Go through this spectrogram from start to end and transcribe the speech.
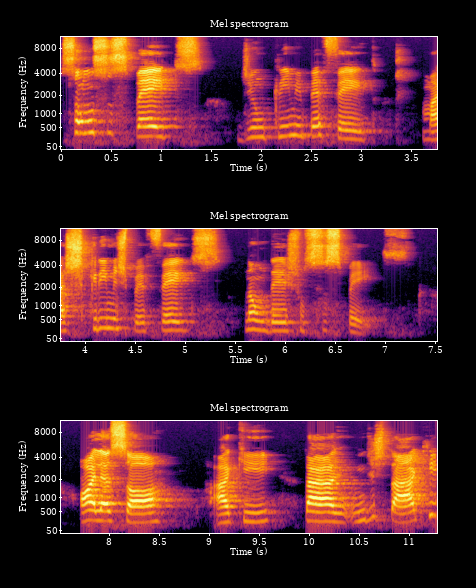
Somos suspeitos de um crime perfeito, mas crimes perfeitos não deixam suspeitos. Olha só, aqui está em destaque,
